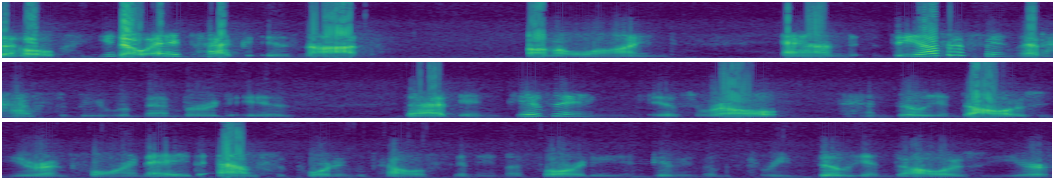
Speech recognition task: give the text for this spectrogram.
so, you know, AIPAC is not unaligned. And the other thing that has to be remembered is that in giving Israel $10 billion a year in foreign aid and supporting the Palestinian Authority and giving them $3 billion a year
